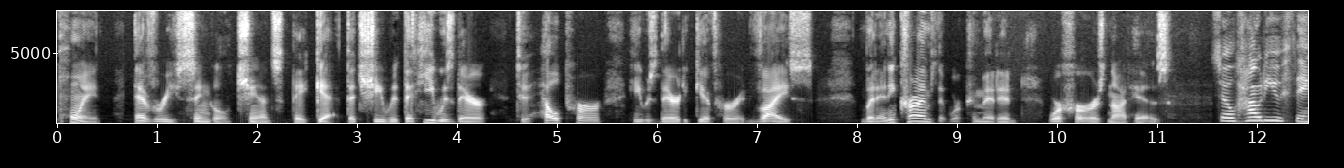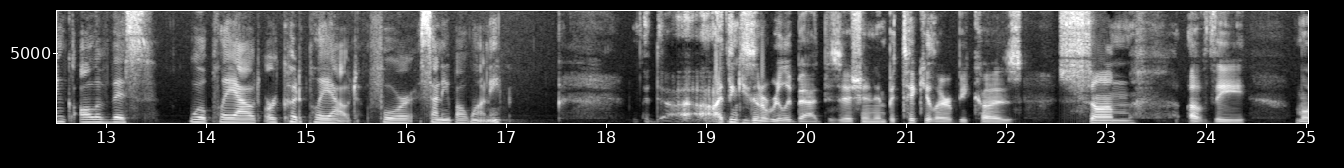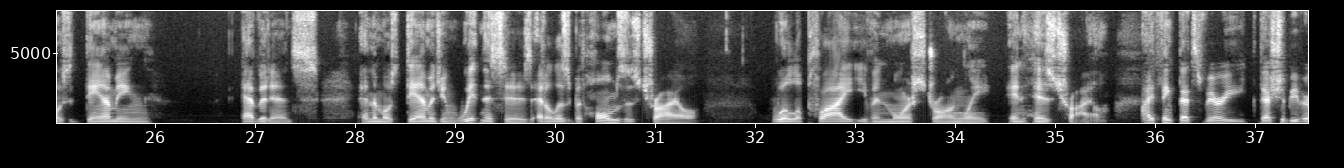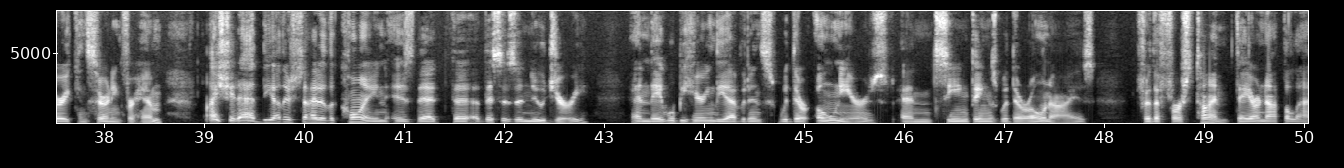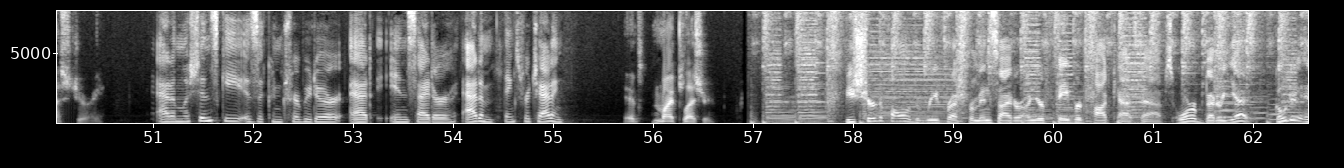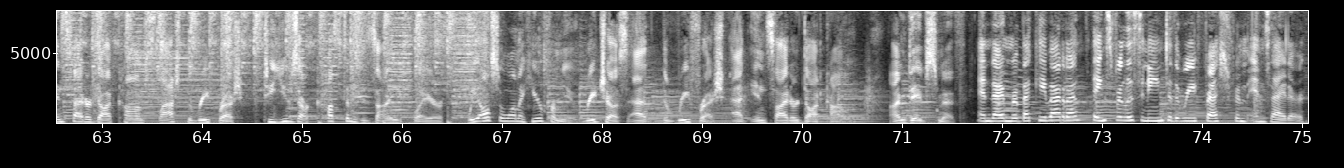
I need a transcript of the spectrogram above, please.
point every single chance they get that she was that he was there to help her, he was there to give her advice, but any crimes that were committed were hers, not his. So how do you think all of this will play out or could play out for Sunny Balwani? I think he's in a really bad position, in particular because some of the most damning evidence and the most damaging witnesses at Elizabeth Holmes's trial will apply even more strongly in his trial. I think that's very that should be very concerning for him. I should add the other side of the coin is that the, this is a new jury and they will be hearing the evidence with their own ears and seeing things with their own eyes for the first time. They are not the last jury. Adam Lashinsky is a contributor at Insider. Adam, thanks for chatting. It's my pleasure. Be sure to follow the refresh from Insider on your favorite podcast apps, or better yet, go to insider.com slash the refresh to use our custom designed player. We also want to hear from you. Reach us at the refresh at insider.com. I'm Dave Smith. And I'm Rebecca Ibarra. Thanks for listening to the refresh from Insider.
